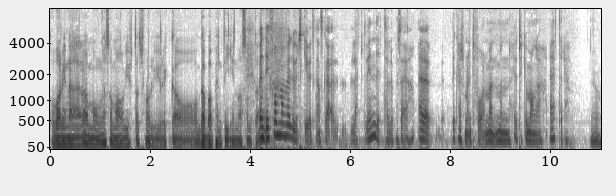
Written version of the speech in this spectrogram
och varit nära många som har avgiftats från Lyrica och gabapentin och sånt där. Men det får man väl utskrivet ganska lättvindigt, höll jag på att säga. Eh, det kanske man inte får, men, men jag tycker många äter det. Ja.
